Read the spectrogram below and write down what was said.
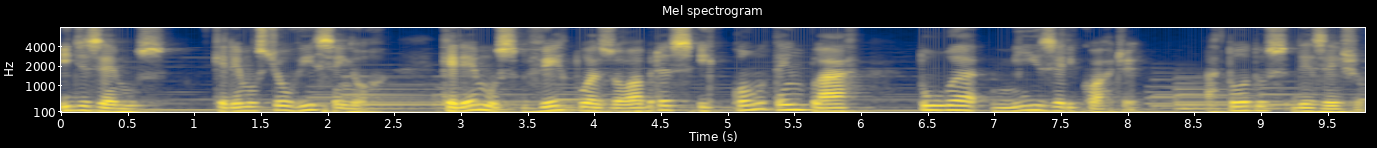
e dizemos: Queremos te ouvir, Senhor. Queremos ver tuas obras e contemplar tua misericórdia. A todos desejo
